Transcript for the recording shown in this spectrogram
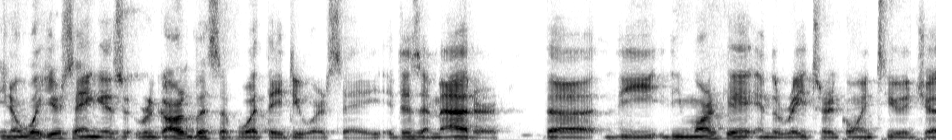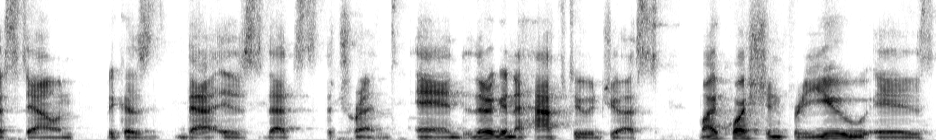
you know, what you're saying is regardless of what they do or say, it doesn't matter. The the the market and the rates are going to adjust down because that is that's the trend. And they're gonna have to adjust my question for you is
